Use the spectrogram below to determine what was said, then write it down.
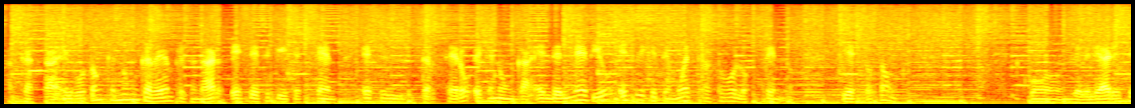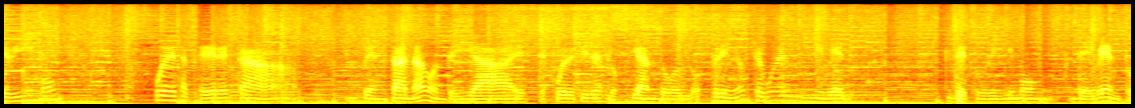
acá está. El botón que nunca deben presionar es ese que dice Send. Es el tercero, ese nunca. El del medio es el que te muestra todos los premios. Y estos son. Con levelear ese Digimon, puedes acceder a esta ventana donde ya este, puedes ir desbloqueando los premios según el nivel de tu Digimon de evento.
